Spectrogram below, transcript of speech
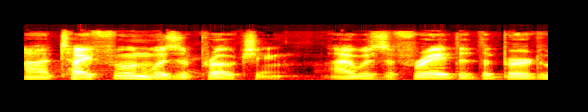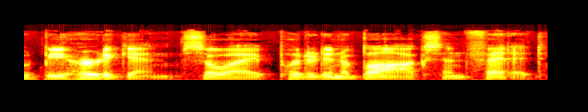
A typhoon was approaching. I was afraid that the bird would be hurt again, so I put it in a box and fed it.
